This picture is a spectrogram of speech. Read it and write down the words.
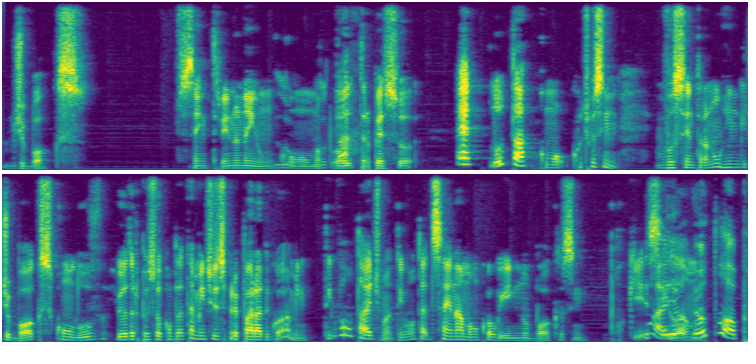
de boxe. Sem treino nenhum, Lu- com uma lutar? outra pessoa. É, lutar. Como, com- tipo assim, você entrar num ringue de boxe com luva e outra pessoa completamente despreparada igual a mim. Tem vontade, mano. Tem vontade de sair na mão com alguém no boxe, assim. Porque, sei Aí lá, eu, mano. eu topo.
